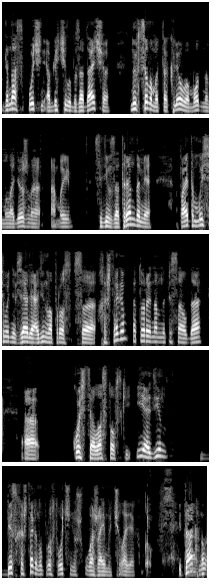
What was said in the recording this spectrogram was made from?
для нас очень облегчило бы задачу. Ну и в целом это клево, модно, молодежно, а мы следим за трендами. Поэтому мы сегодня взяли один вопрос с хэштегом, который нам написал, да, а, Костя Ластовский, и один без хэштега, ну просто очень уж уважаемый человек был. Итак, а, ну,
